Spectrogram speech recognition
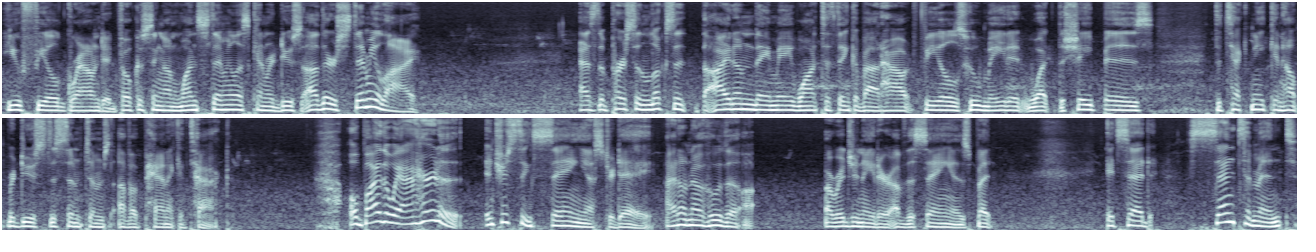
you feel grounded. Focusing on one stimulus can reduce other stimuli. As the person looks at the item, they may want to think about how it feels, who made it, what the shape is. The technique can help reduce the symptoms of a panic attack. Oh, by the way, I heard a interesting saying yesterday. I don't know who the uh, originator of the saying is, but it said sentiment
